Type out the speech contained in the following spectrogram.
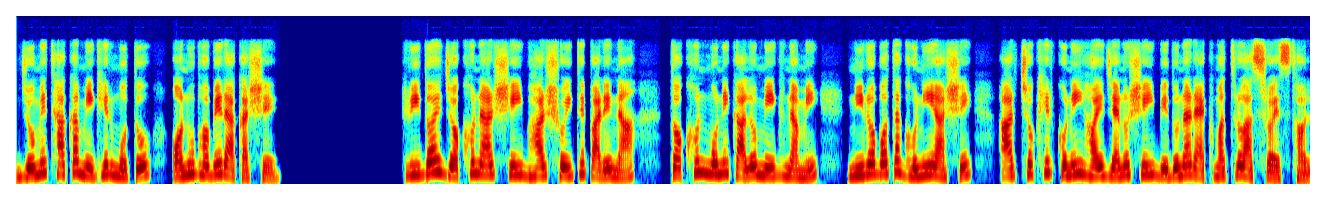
জমে থাকা মেঘের মতো, অনুভবের আকাশে। হৃদয় যখন আর সেই ভার সইতে পারে না, তখন মনে কালো মেঘ নামে, নীরবতা ঘনিয়ে আসে, আর চোখের কোণেই হয় যেন সেই বেদনার একমাত্র আশ্রয়স্থল।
